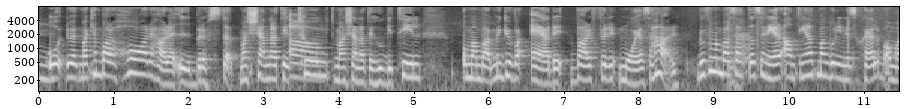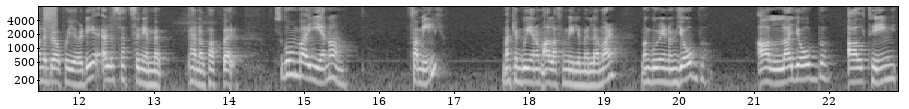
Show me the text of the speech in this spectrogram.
Mm. och du vet, man kan bara ha det här i bröstet. Man känner att det är Ja. tungt, man känner att det hugger till. Och man bara, men gud vad är det? Varför mår jag så här? Då får man bara sätta sig ner. Antingen att man går in i sig själv om man är bra på att göra det. Eller sätta sig ner med penna och papper. Så går man bara igenom familj. Man kan gå igenom alla familjemedlemmar. Man går igenom jobb, alla jobb, allting.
